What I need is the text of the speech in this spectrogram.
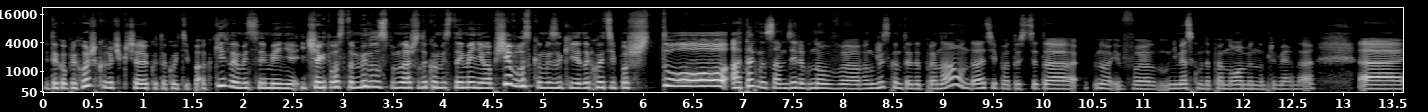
и такой приходишь, короче, к человеку, такой, типа, а какие твои местоимения? И человек просто минуту вспоминает, что такое местоимение вообще в русском языке, и такой, типа, что? А так, на самом деле, ну, в, в английском-то это пронаун, да, типа, то есть это, ну, и в немецком это прономен, например, да, а,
